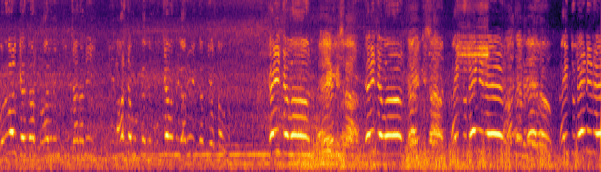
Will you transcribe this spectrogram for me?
కొనుగోలు కేంద్రాలు ప్రారంభించాలని ఈ రాష్ట్ర ముఖ్య ముఖ్యమంత్రి గారు విజ్ఞప్తి చేస్తా ఉన్నారు. జై జవాన్! జై జవాన్! జై కిసాన్. రైతు లేనిదే. రైతు లేనిదే!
